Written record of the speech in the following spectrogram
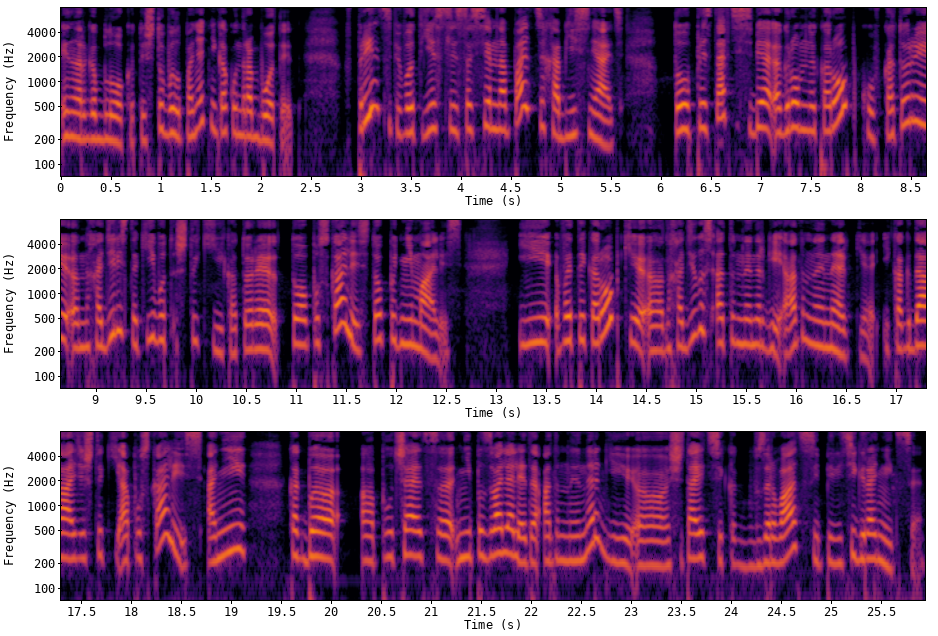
энергоблока, то есть чтобы было понятнее, как он работает. В принципе, вот если совсем на пальцах объяснять, то представьте себе огромную коробку, в которой э, находились такие вот штыки, которые то опускались, то поднимались. И в этой коробке э, находилась атомная энергия, атомная энергия. И когда эти штыки опускались, они как бы, э, получается, не позволяли этой атомной энергии, считайте, как бы взорваться и перейти границы.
